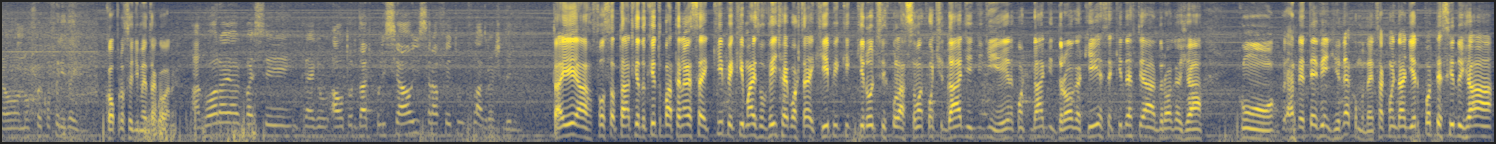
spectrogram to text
não, não foi conferido ainda. Qual o procedimento agora? Agora vai ser entregue à autoridade policial e será feito o flagrante dele. Tá aí a Força Tática do 5 Batalhão, essa equipe aqui, mais um vídeo vai mostrar a equipe que tirou de circulação a quantidade de dinheiro, a quantidade de droga aqui. Esse aqui deve ter a droga já com. Já ter vendido, né, comandante? Essa quantidade de dinheiro pode ter sido já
